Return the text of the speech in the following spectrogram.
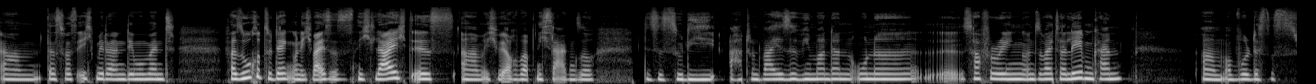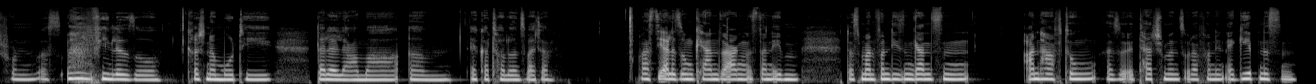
ähm, das, was ich mir dann in dem Moment versuche zu denken und ich weiß, dass es nicht leicht ist. Ähm, ich will auch überhaupt nicht sagen, so, das ist so die Art und Weise, wie man dann ohne äh, Suffering und so weiter leben kann. Ähm, obwohl das ist schon was viele so Krishnamurti, Dalai Lama, ähm, Eckhart Tolle und so weiter. Was die alle so im Kern sagen, ist dann eben, dass man von diesen ganzen Anhaftungen, also Attachments oder von den Ergebnissen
